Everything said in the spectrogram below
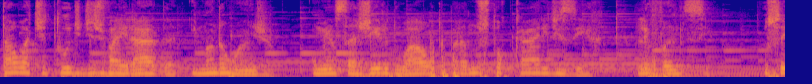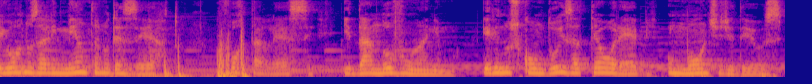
tal atitude desvairada e manda um anjo, um mensageiro do alto, para nos tocar e dizer: Levante-se. O Senhor nos alimenta no deserto, fortalece e dá novo ânimo ele nos conduz até Horebe, o monte de Deus.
